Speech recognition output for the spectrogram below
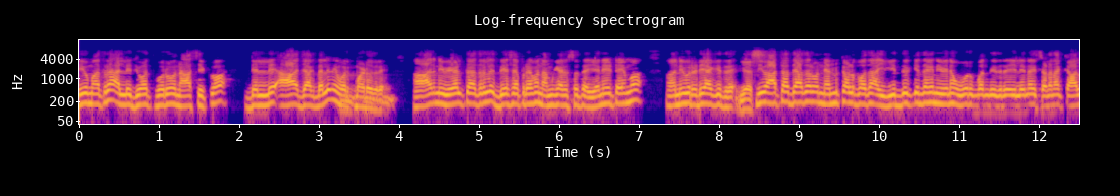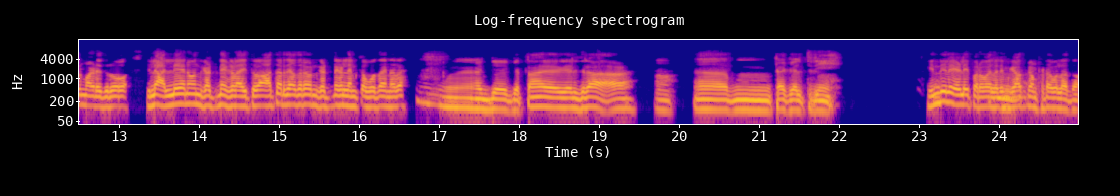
ನೀವು ಮಾತ್ರ ಅಲ್ಲಿ ಜೋಧ್ಪುರ್ ನಾಸಿಕ್ ಡೆಲ್ಲಿ ಆ ಜಾಗದಲ್ಲಿ ನೀವು ವರ್ಕ್ ಮಾಡಿದ್ರಿ. ಆದ್ರೆ ನೀವ್ ಹೇಳ್ತಾ ಇದ್ರಲ್ಲಿ ದೇಶ ಪ್ರೇಮ ನಮ್ಗೆ ಅನಿಸುತ್ತೆ. ಎನಿ ಟೈಮ್ ನೀವು ರೆಡಿ ಆಗಿದ್ರಿ ಎಸ್ ನೀವ್ ಆತದ್ ಯಾವ್ದಾದ್ರು ಒಂದ್ ನೆನ್ಕೊಳ್ಬೋದಾ ಈಗ ಇದ್ದಕ್ಕಿದ್ದಾಗ ನೀವೇನೋ ಊರ್ಗ್ ಬಂದಿದ್ರಿ ಇಲ್ಲೇನೋ ಸಡನ್ ಆಗಿ ಕಾಲ್ ಮಾಡಿದ್ರು ಇಲ್ಲ ಅಲ್ಲೇ ಏನೋ ಒಂದ್ ಘಟನೆಗಳಾಯ್ತು ಆ ತರದ್ ಯಾವ್ದಾರ ಒಂದ್ ಘಟನೆಗಳು ನೆನ್ಕೋಬೋದಾ ಏನಾರ ಘಟನಾ ಹೇಳಿದ್ರ ಹಾ. क्या ಹೇಳ್ತೀನಿ ಹಿಂದಿಲೇ ಹೇಳಿ ಪರವಾಗಿಲ್ಲ ನಿಮ್ಗೆ ಯಾವ್ದು ಕಂಫರ್ಟಬಲ್ ಅದು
